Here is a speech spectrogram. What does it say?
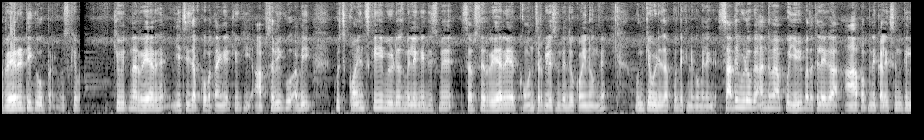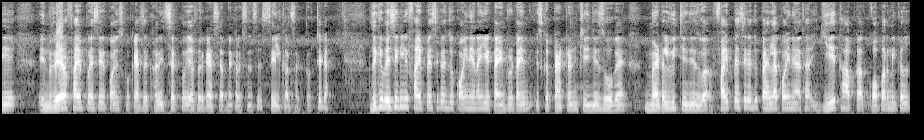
रेयरिटी के ऊपर, उसके बाद क्यों इतना रेयर है? ये चीज़ आपको बताएँगे, क्योंकि आप सभी को अभी कुछ कॉइन्स के ही वीडियोस मिलेंगे, जिसमें सबसे रेयर रेयर कॉमन सर्कुलेशन के जो कॉइन होंगे, उनके वीडियोस आपको देखने को मिलेंगे। साथ ही वीडियो के अंत में आपको ये भी पता चलेगा, आप अपने कलेक्शन के लिए इन रेयर फाइव पैसे के कॉइन्स को कैसे खरीद सकते हो या फिर कैसे अपने कलेक्शन से सेल कर सकते हो, ठीक है? देखिए बेसिकली फाइव पैसे का जो कॉइन है ना, ये टाइम टू टाइम इसका पैटर्न चेंजेस हो गए मेटल भी चेंजेस हुआ। फाइव पैसे का जो पहला कॉइन आया था, ये था आपका कॉपर निकल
